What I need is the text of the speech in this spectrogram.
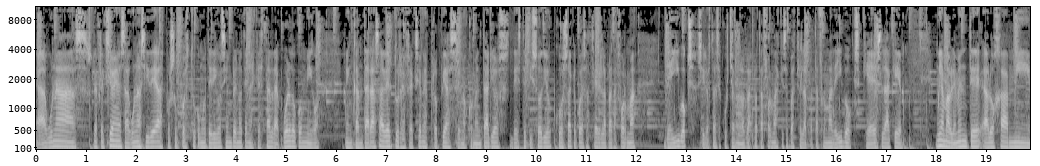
algunas reflexiones, algunas ideas. Por supuesto, como te digo, siempre no tienes que estar de acuerdo conmigo. Me encantará saber tus reflexiones propias en los comentarios de este episodio, cosa que puedes hacer en la plataforma de Evox, si lo estás escuchando en otras plataformas, que sepas que la plataforma de Evox, que es la que muy amablemente aloja mi,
